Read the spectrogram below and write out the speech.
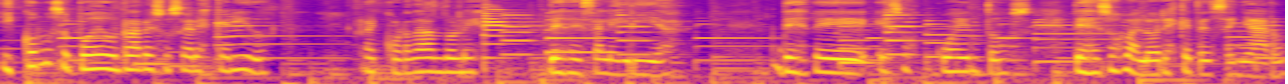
¿Y cómo se puede honrar a esos seres queridos? Recordándoles desde esa alegría, desde esos cuentos, desde esos valores que te enseñaron,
